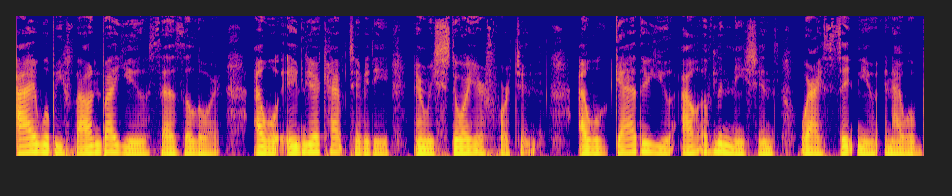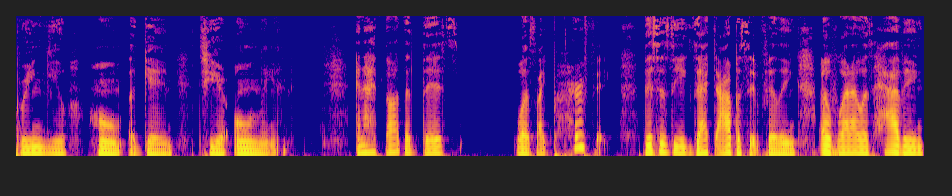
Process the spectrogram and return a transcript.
I will be found by you, says the Lord. I will end your captivity and restore your fortunes. I will gather you out of the nations where I sent you and I will bring you home again to your own land. And I thought that this was like perfect. This is the exact opposite feeling of what I was having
